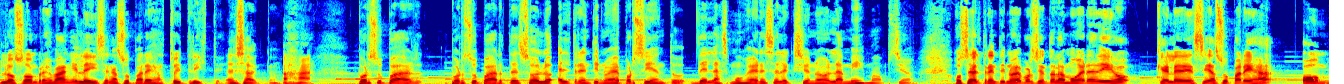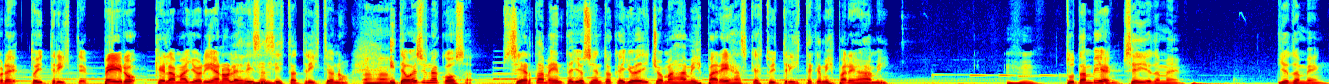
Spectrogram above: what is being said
los hombres van y le dicen a su pareja, estoy triste. Exacto. Ajá. Por su, par- por su parte, solo el 39% de las mujeres seleccionó la misma opción. O sea, el 39% de las mujeres dijo que le decía a su pareja, hombre, estoy triste. Pero que la mayoría no les dice si está triste o no. Ajá. Y te voy a decir una cosa. Ciertamente yo siento que yo he dicho más a mis parejas que estoy triste que mis parejas a mí. ¿Tú también? Sí, yo también. Yo también.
